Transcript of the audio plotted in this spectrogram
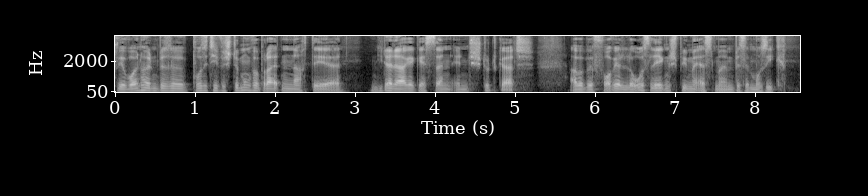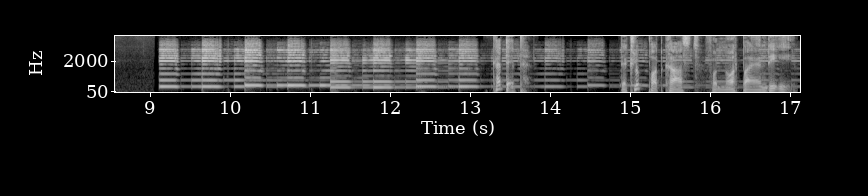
wir wollen heute ein bisschen positive Stimmung verbreiten nach der Niederlage gestern in Stuttgart. Aber bevor wir loslegen, spielen wir erstmal ein bisschen Musik. Kadepp, der Club-Podcast von nordbayern.de.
